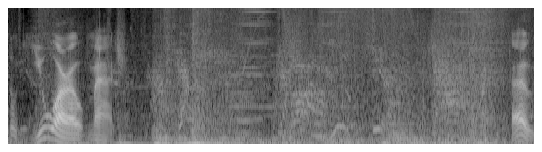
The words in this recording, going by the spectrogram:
So you are outmatched. Ouch.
